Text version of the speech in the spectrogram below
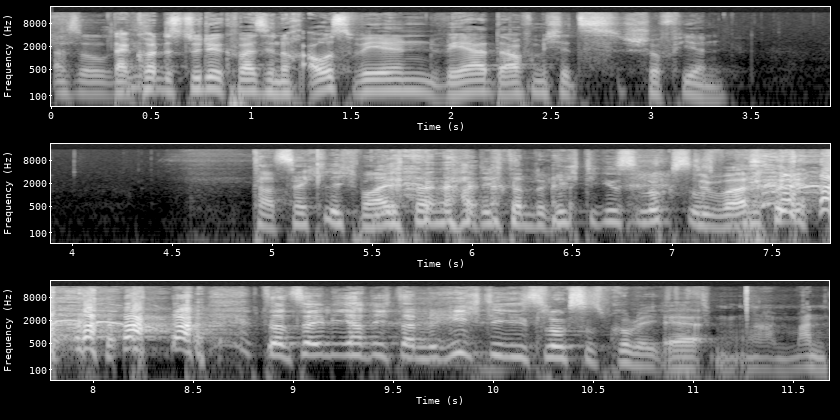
also Dann konntest du dir quasi noch auswählen, wer darf mich jetzt chauffieren. Tatsächlich war ich dann, hatte ich dann ein richtiges Luxus. Du warst, tatsächlich hatte ich dann ein richtiges Luxusproblem. Ja. Dachte, Na Mann,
